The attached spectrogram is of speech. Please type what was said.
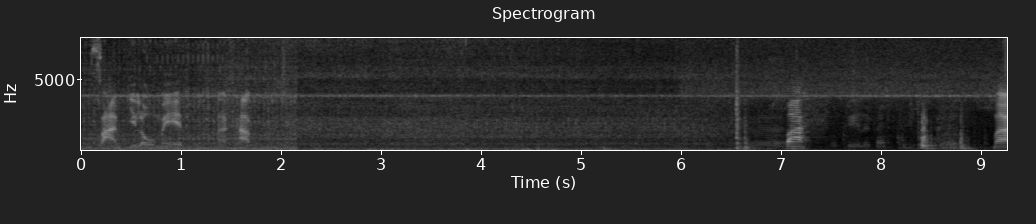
3 กิโลเมตรนะครับไปโอเคเลยครับมา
